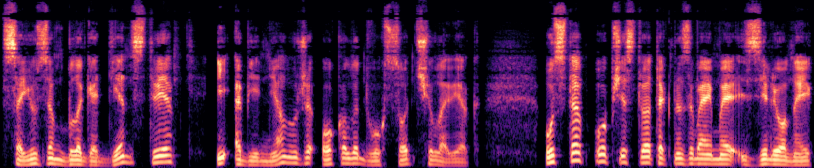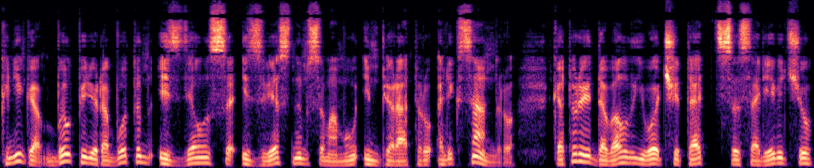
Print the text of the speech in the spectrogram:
«Союзом благоденствия» и объединял уже около 200 человек – Устав общества, так называемая «зеленая книга», был переработан и сделался известным самому императору Александру, который давал его читать цесаревичу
